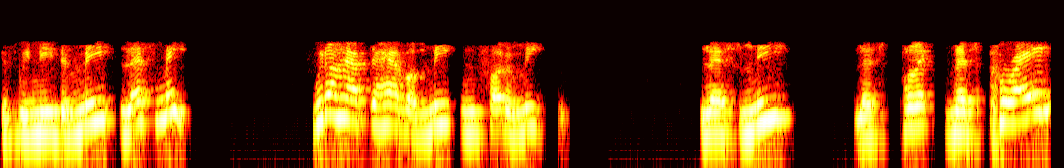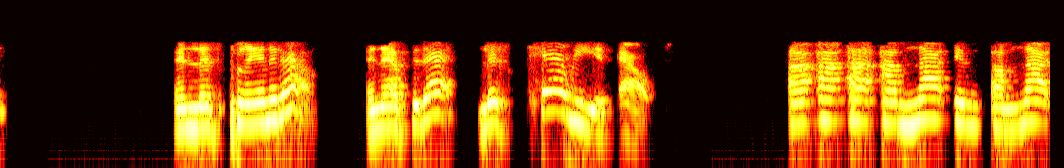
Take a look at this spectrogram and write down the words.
If we need to meet, let's meet. We don't have to have a meeting for the meeting. Let's meet. Let's play, let's pray, and let's plan it out. And after that, let's carry it out. I, I, I, I'm not in, I'm not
